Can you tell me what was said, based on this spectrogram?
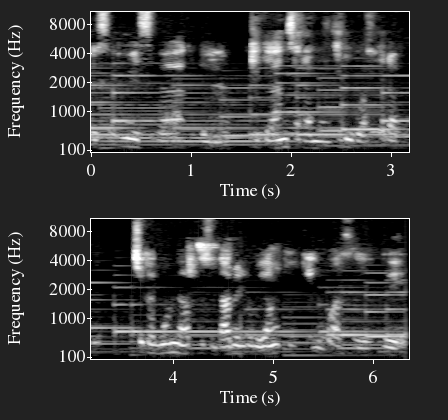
그래서 MS가 그때는 기대한 사람을 데리고 왔더라고. 제가 몸이 아파서 나를 이러고 양쪽 끼고 왔어요 교회.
